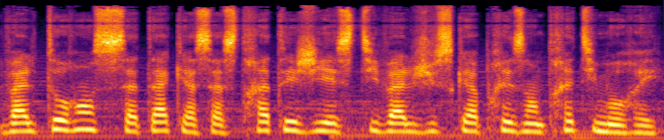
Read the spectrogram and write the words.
Val Thorens s'attaque à sa stratégie estivale jusqu'à présent très timorée.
